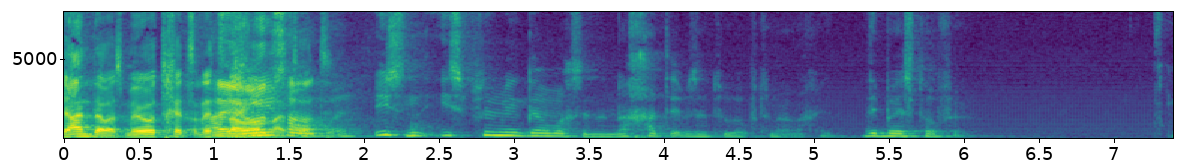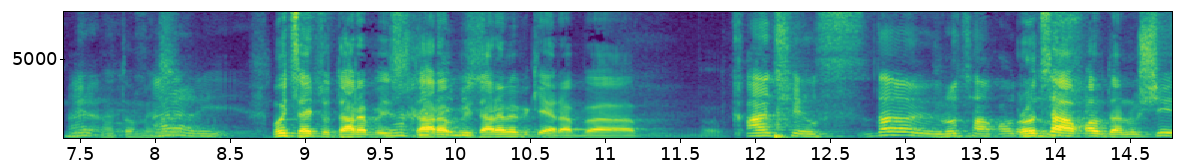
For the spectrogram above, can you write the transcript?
ჯანდავას მეოთხე წრეც დავამატოთ ის ის ფილმი გამახსენდა ნახატებზე თუ გაქვთ ნახე the best offer რატომ ეს არ არის მოიცა იცო დარაბის დარაბის დარაბები კი არა ყანჩელს და როცა აყავდა როცა აყავდა ნუში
